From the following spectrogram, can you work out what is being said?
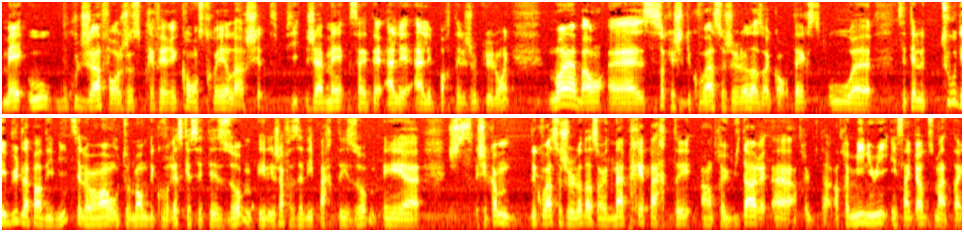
mais où beaucoup de gens font juste préférer construire leur shit, puis jamais ça a été aller, porter le jeu plus loin. Moi, bon, euh, c'est sûr que j'ai découvert ce jeu-là dans un contexte où euh, c'était le tout début de la pandémie, c'est le moment où tout le monde découvrait ce que c'était Zoom, et les gens faisaient des parties Zoom, et euh, j'ai comme découvert ce jeu-là dans un après-party entre 8 heures, entre 8 heures, entre minuit et 5 heures du matin.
